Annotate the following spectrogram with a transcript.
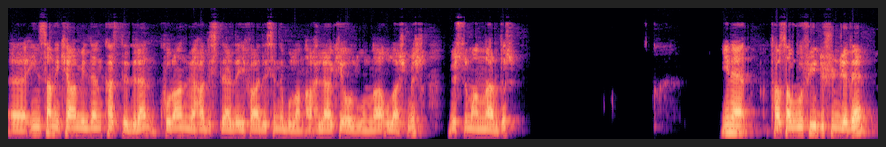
E, İnsan-ı kamilden kastedilen Kur'an ve hadislerde ifadesini bulan ahlaki olgunluğa ulaşmış Müslümanlardır. Yine tasavvufi düşüncede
